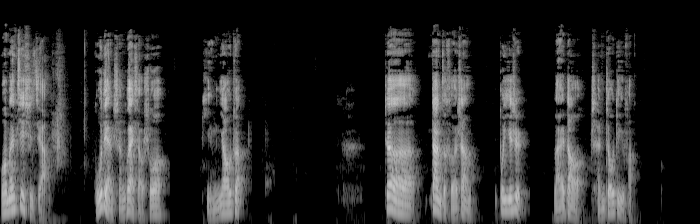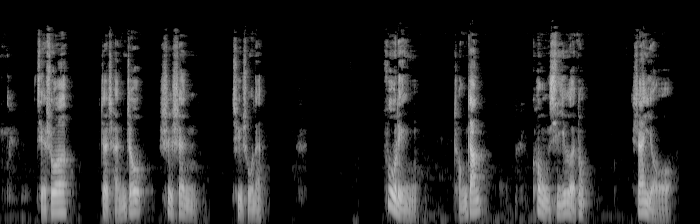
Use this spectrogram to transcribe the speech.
我们继续讲古典神怪小说《平妖传》。这担子和尚不一日来到陈州地方，且说这陈州是甚去处呢？富岭崇冈，空隙恶洞，山有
